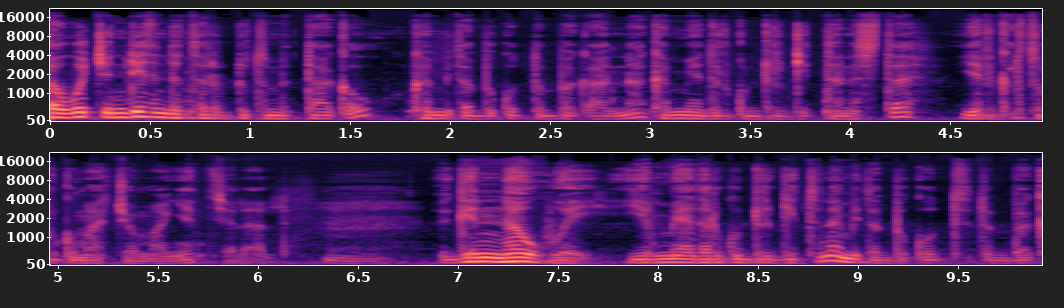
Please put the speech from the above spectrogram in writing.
ሰዎች እንዴት እንደተረዱት የምታውቀው ከሚጠብቁት ጥበቃና ከሚያደርጉት ድርጊት ተነስተህ የፍቅር ትርጉማቸውን ማግኘት ትችላለህ። ግን ነው ወይ የሚያደርጉት ድርጊትና የሚጠብቁት ጥበቃ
